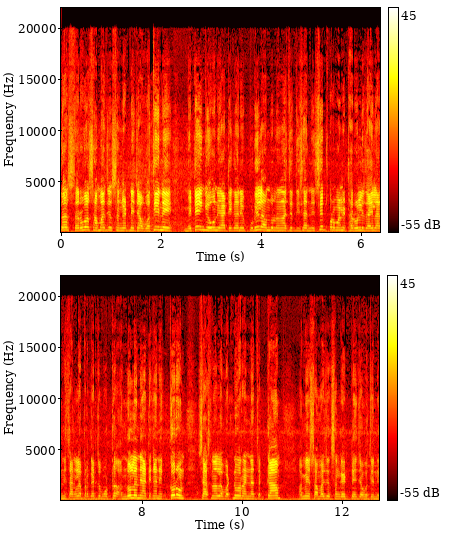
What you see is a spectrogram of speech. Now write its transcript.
तर सर्व सामाजिक संघटनेच्या वतीने मिटिंग घेऊन या ठिकाणी पुढील आंदोलनाची दिशा निश्चितप्रमाणे ठरवली जाईल आणि चांगल्या प्रकारचं मोठं आंदोलन या ठिकाणी करून शासनाला वटणीवर आणण्याचं काम आम्ही सामाजिक संघटनेच्या वतीने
